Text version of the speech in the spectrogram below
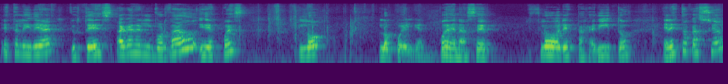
Esta es la idea que ustedes hagan el bordado y después lo, lo cuelguen. Pueden hacer flores, pajaritos. En esta ocasión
